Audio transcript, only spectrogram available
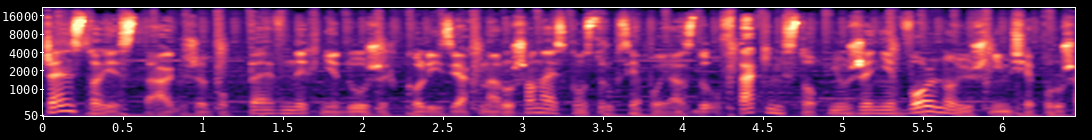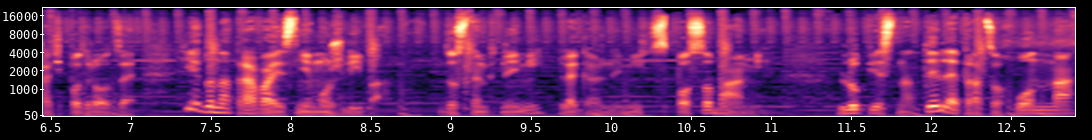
Często jest tak, że po pewnych niedużych kolizjach naruszona jest konstrukcja pojazdu w takim stopniu, że nie wolno już nim się poruszać po drodze. Jego naprawa jest niemożliwa. Dostępnymi, legalnymi sposobami. Lub jest na tyle pracochłonna,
